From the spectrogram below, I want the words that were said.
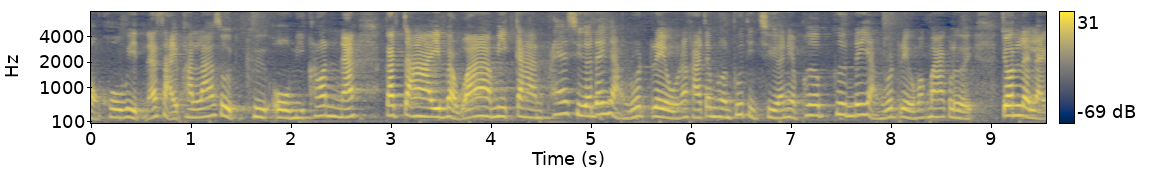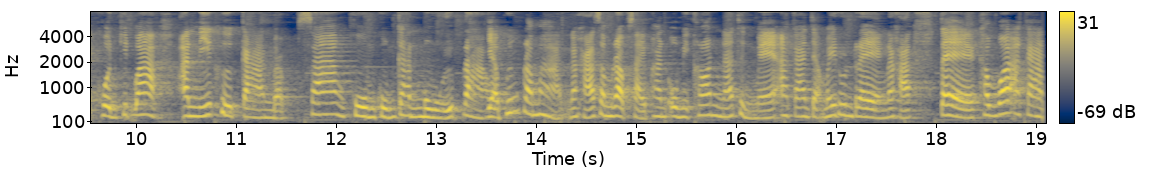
ของโควิดนะสายพันธุ์ล่าสุดคือโอมิครอนนะกระจายแบบว่ามีการแพร่เชื้อได้อย่างรวดเร็วนะคะจำนวนผู้ติดเชื้อเนี่ยเพิ่มขึ้นได้อย่างรวดเร็วมากๆเลย จนหลาย ๆ คนคิดว่าอันนี้คือการแบบสร้างภูมิคุ้มกันหมู่หรือเปล่าอย่าเพิ่งประมาทนะคะสำหรับสายพันธุ์โอมิครอนนะถึงแม้อาการจะไม่รุนแรงนะคะ แต่คำว่าอาการ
